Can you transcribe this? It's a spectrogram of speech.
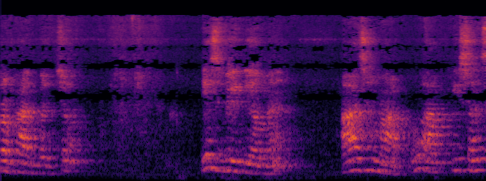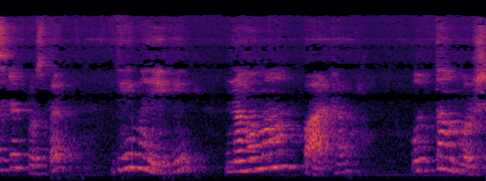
नमस्कार बच्चों। इस वीडियो में आज हम आपको आपकी संस्कृत पुस्तक धीमही की नवमा पाठ, उत्तम पुरुष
